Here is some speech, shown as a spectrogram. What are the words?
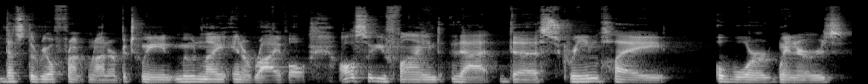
that's the real front runner between Moonlight and Arrival. Also, you find that the screenplay award winners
